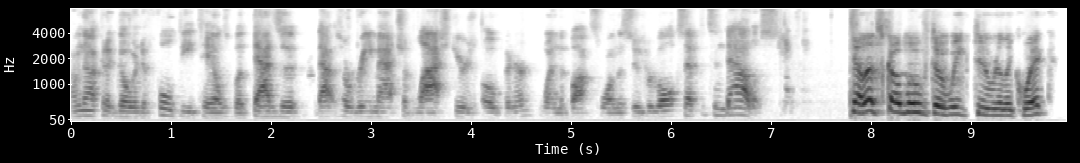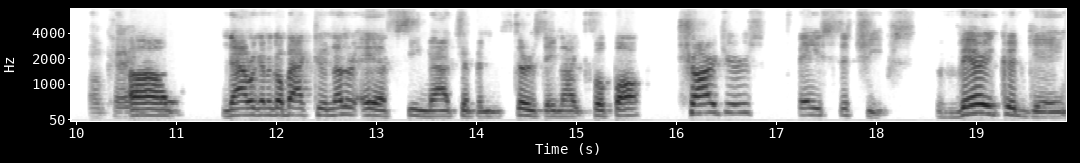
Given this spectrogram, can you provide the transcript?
I'm not going to go into full details, but that's a that's a rematch of last year's opener when the Bucks won the Super Bowl, except it's in Dallas. Yeah, let's go move to week two really quick. Okay. Um, now we're going to go back to another AFC matchup in Thursday night football. Chargers face the Chiefs. Very good game.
